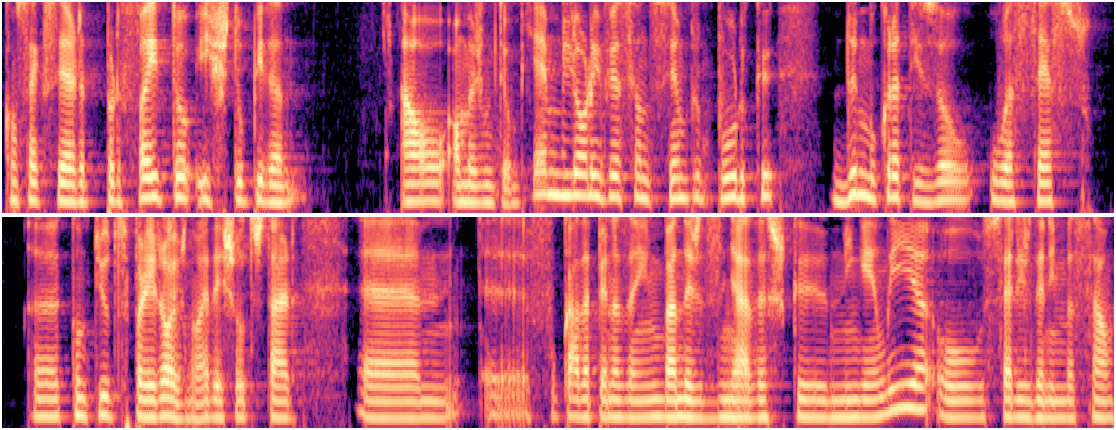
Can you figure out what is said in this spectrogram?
consegue ser perfeito e estúpida ao, ao mesmo tempo. E é a melhor invenção de sempre porque democratizou o acesso a conteúdo de super-heróis, não é? Deixou de estar uh, uh, focado apenas em bandas desenhadas que ninguém lia ou séries de animação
